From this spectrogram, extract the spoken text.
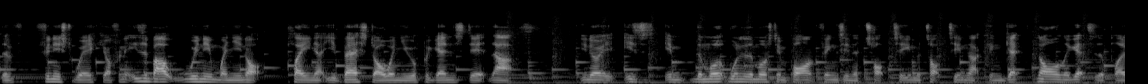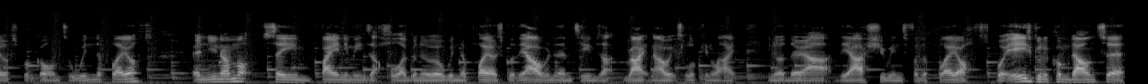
They've finished Wakey off, and it is about winning when you're not playing at your best or when you're up against it. That you know, it is the one of the most important things in a top team, a top team that can get not only get to the playoffs but go on to win the playoffs. And you know, I'm not saying by any means that Hull are going to win the playoffs, but they are one of them teams that right now it's looking like you know they are they are shoo-ins for the playoffs. But it is going to come down to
